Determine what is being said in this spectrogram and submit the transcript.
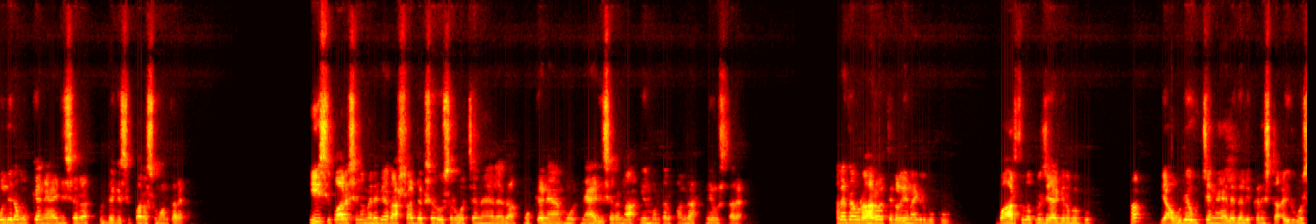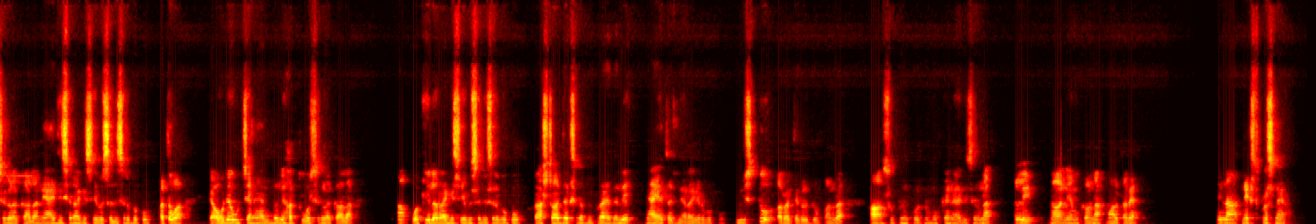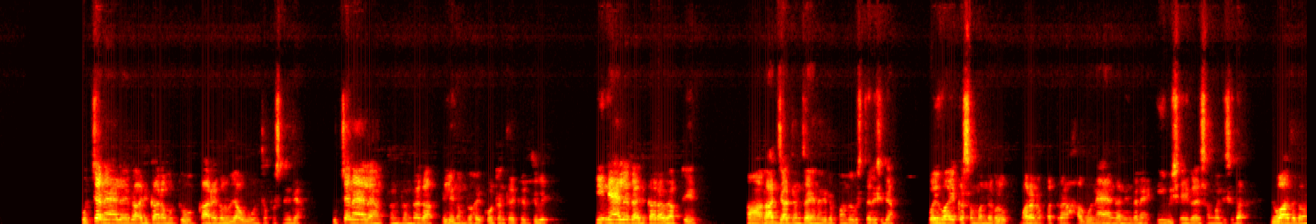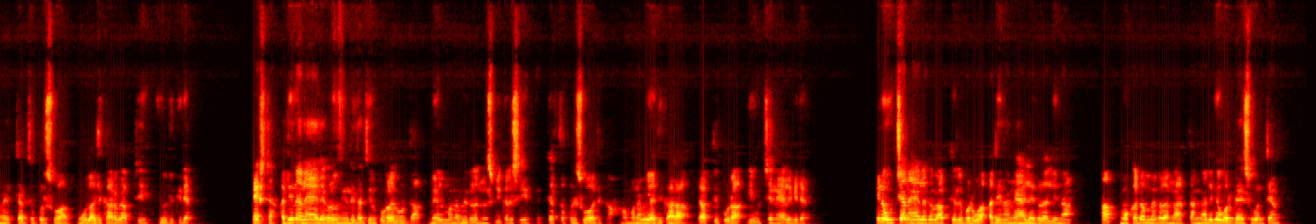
ಮುಂದಿನ ಮುಖ್ಯ ನ್ಯಾಯಾಧೀಶರ ಹುದ್ದೆಗೆ ಶಿಫಾರಸು ಮಾಡ್ತಾರೆ. ಈ ಶಿಫಾರಸಿನ ಮೇರೆಗೆ ರಾಷ್ಟ್ರಾಧ್ಯಕ್ಷರು ಸರ್ವೋಚ್ಚ ನ್ಯಾಯಾಲಯದ ಮುಖ್ಯ ನ್ಯಾಯ ನ್ಯಾಯಾಧೀಶರನ್ನ ಏನ್ ಮಾಡ್ತಾರಪ್ಪ ಅಂದ್ರೆ ನೇಮಿಸ್ತಾರೆ. ಹಾಗಾದ್ರೆ ಅವರ ಅರ್ಹತೆಗಳು ಏನಾಗಿರ್ಬೇಕು? ಭಾರತದ ಪ್ರಜೆಯಾಗಿರಬೇಕು ಹ? ಯಾವುದೇ ಉಚ್ಚ ನ್ಯಾಯಾಲಯದಲ್ಲಿ ಕನಿಷ್ಠ ಐದು ವರ್ಷಗಳ ಕಾಲ ನ್ಯಾಯಾಧೀಶರಾಗಿ ಸೇವೆ ಸಲ್ಲಿಸಿರಬೇಕು, ಅಥವಾ ಯಾವುದೇ ಉಚ್ಚ ನ್ಯಾಯಾಲಯದಲ್ಲಿ ಹತ್ತು ವರ್ಷಗಳ ಕಾಲ ವಕೀಲರಾಗಿ ಸೇವೆ ಸಲ್ಲಿಸಿರಬೇಕು, ರಾಷ್ಟ್ರಾಧ್ಯಕ್ಷರ ಅಭಿಪ್ರಾಯದಲ್ಲಿ ನ್ಯಾಯ ತಜ್ಞರಾಗಿರಬೇಕು. ಇವಿಷ್ಟು ಅರ್ಹತೆಗಳಿದ್ದಪ್ಪ ಅಂದ್ರೆ, ಆ ಸುಪ್ರೀಂ ಕೋರ್ಟ್ನ ಮುಖ್ಯ ನ್ಯಾಯಾಧೀಶರನ್ನ ಅಲ್ಲಿ ನೇಮಕವನ್ನ ಮಾಡ್ತಾರೆ. ಇನ್ನ ನೆಕ್ಸ್ಟ್ ಪ್ರಶ್ನೆ. ಉಚ್ಚ ನ್ಯಾಯಾಲಯದ ಅಧಿಕಾರ ಮತ್ತು ಕಾರ್ಯಗಳು ಯಾವುವು ಅಂತ ಪ್ರಶ್ನೆ ಇದೆ. ಉಚ್ಚ ನ್ಯಾಯಾಲಯ ಅಂತಂದಾಗ, ಇಲ್ಲಿ ನಮ್ದು ಹೈಕೋರ್ಟ್ ಅಂತ ಕರಿತೀವಿ ಈ ನ್ಯಾಯಾಲಯದ ಅಧಿಕಾರ ವ್ಯಾಪ್ತಿ ರಾಜ್ಯಾದ್ಯಂತ ಏನಾಗಿದೆಪ್ಪ ಅಂದ್ರೆ ವಿಸ್ತರಿಸಿದೆ. ವೈವಾಹಿಕ ಸಂಬಂಧಗಳು ಮರಣ ಪತ್ರ ಹಾಗೂ ನ್ಯಾಯಾಂಗ ನಿಂದನೆ ಈ ವಿಷಯಗಳಿಗೆ ಸಂಬಂಧಿಸಿದ ವಿವಾದಗಳನ್ನು ಇತ್ಯರ್ಥಪಡಿಸುವ ಮೂಲ ಅಧಿಕಾರ ವ್ಯಾಪ್ತಿ ಇದಕ್ಕಿದೆ ನೆಕ್ಸ್ಟ್ ಅಧೀನ ನ್ಯಾಯಾಲಯಗಳು ನೀಡಿದ ತೀರ್ಪುಗಳ ವಿರುದ್ಧ ಮೇಲ್ಮನವಿಗಳನ್ನು ಸ್ವೀಕರಿಸಿ ಇತ್ಯರ್ಥಪಡಿಸುವ ಅಧಿಕ ಮನವಿ ಅಧಿಕಾರ ವ್ಯಾಪ್ತಿ ಕೂಡ ಈ ಉಚ್ಚ ನ್ಯಾಯಾಲಯಗಿದೆ. ಇನ್ನು ಉಚ್ಚ ನ್ಯಾಯಾಲಯದ ವ್ಯಾಪ್ತಿಯಲ್ಲಿ ಬರುವ ಅಧೀನ ನ್ಯಾಯಾಲಯಗಳಲ್ಲಿನ ಆ, ಮೊಕದ್ದಮೆಗಳನ್ನ ತನ್ನಲ್ಲಿಗೆ ವರ್ಗಾಯಿಸುವಂತೆ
